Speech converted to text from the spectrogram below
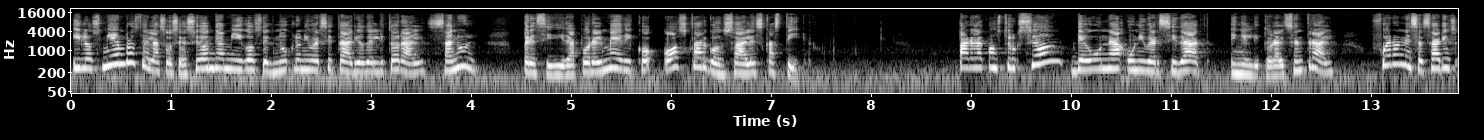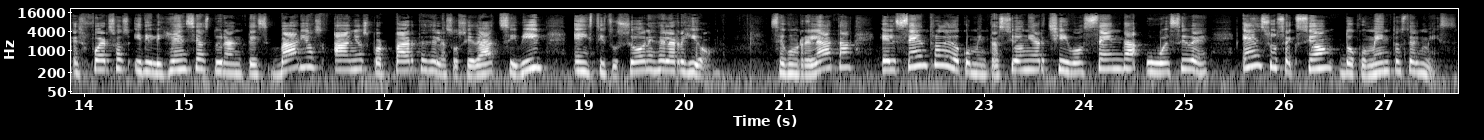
y los miembros de la Asociación de Amigos del Núcleo Universitario del Litoral, SANUL, presidida por el médico Óscar González Castillo. Para la construcción de una universidad en el litoral central, fueron necesarios esfuerzos y diligencias durante varios años por parte de la sociedad civil e instituciones de la región. Según relata el Centro de Documentación y Archivos Senda USB en su sección Documentos del Mes.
